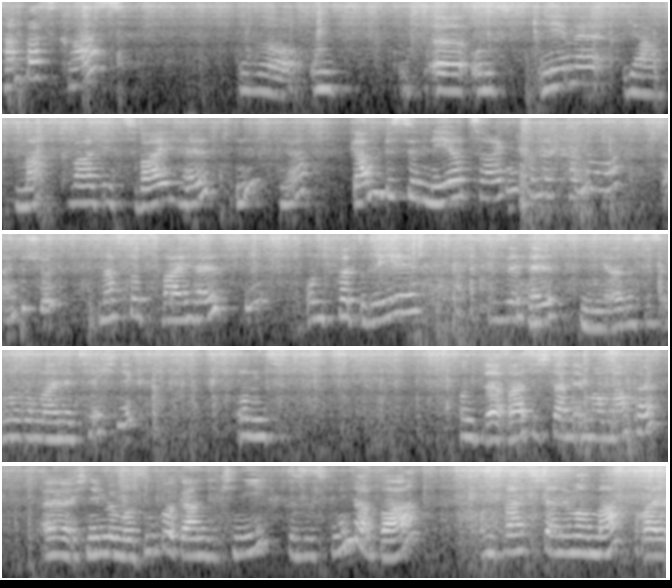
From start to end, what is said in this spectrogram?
Pampasgras so, und, äh, und nehme, ja, mache quasi zwei Hälften, ja, Gern ein bisschen näher zeigen von der Kamera. Dankeschön. Mach so zwei Hälften und verdrehe diese Hälften. Ja, das ist immer so meine Technik. Und, und äh, was ich dann immer mache, äh, ich nehme immer super gern die Knie. Das ist wunderbar. Und was ich dann immer mache, weil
